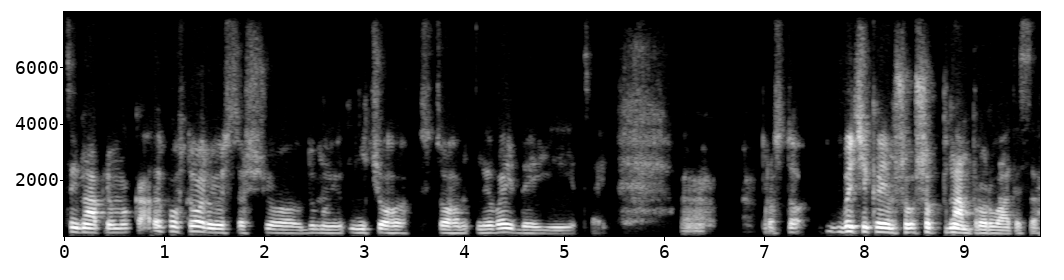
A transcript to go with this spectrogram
цей напрямок. Але повторююся, що думаю, нічого з цього не вийде, і цей е, просто вичекаємо, що, щоб нам прорватися.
